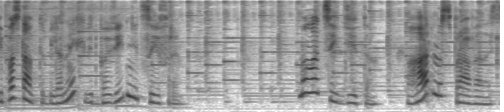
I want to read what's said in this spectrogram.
і поставте біля них відповідні цифри. Молодці, діти! Гарно справились!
